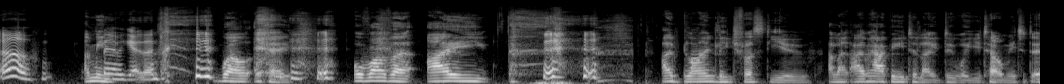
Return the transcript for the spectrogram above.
Oh, I mean, there we go then. well, okay. or rather, I. I blindly trust you. I like. I'm happy to like do what you tell me to do.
